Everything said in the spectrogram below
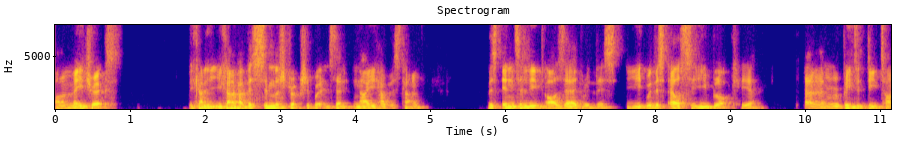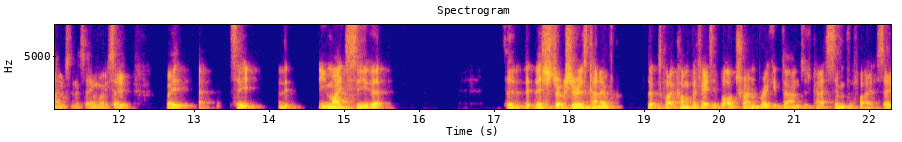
on a matrix, you kind of you kind of have this similar structure, but instead now you have this kind of this interleaved RZ with this with this LCU block here, and then we repeat it D times in the same way. So, wait, uh, so you might see that So the, the structure is kind of looks quite complicated, but I'll try and break it down to kind of simplify it. So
